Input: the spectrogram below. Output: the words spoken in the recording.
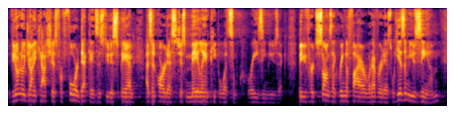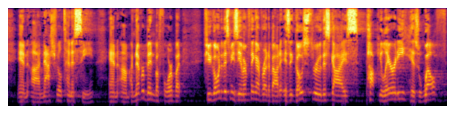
If you don't know Johnny Cash is, for four decades, this dude has spanned as an artist, just meleeing people with some crazy music. Maybe you've heard songs like Ring of Fire or whatever it is. Well, he has a museum in uh, Nashville, Tennessee. And um, I've never been before, but if you go into this museum, everything I've read about it is it goes through this guy's popularity, his wealth,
